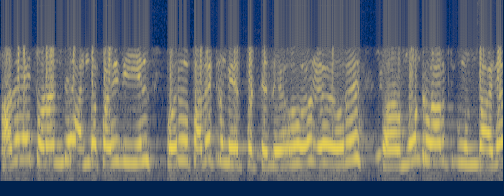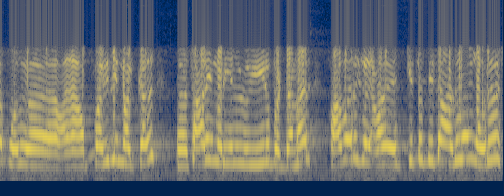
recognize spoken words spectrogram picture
அதனைத் தொடர்ந்து அந்த பகுதியில் ஒரு பதற்றம் ஏற்பட்டது. ஒரு ஒரு மூன்று வாரத்துக்கு முன்பாக பொது அப்பகுதி மக்கள் சாலை மறியலில் ஈடுபட்டனர். அவர்கள் கிட்டத்தட்ட அதுவும் ஒரு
